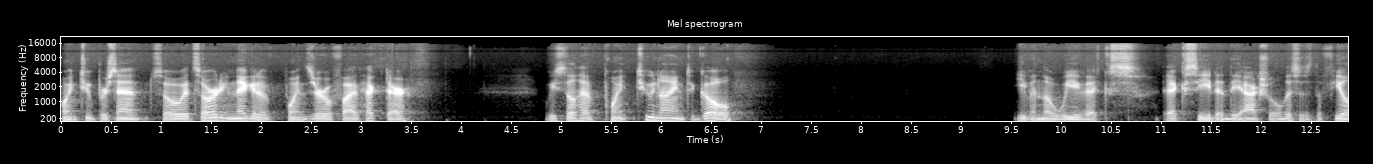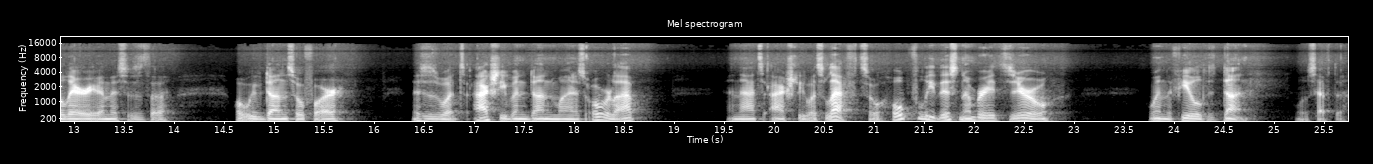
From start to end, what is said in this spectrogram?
0.2%, so it's already negative 0.05 hectare. We still have 0.29 to go, even though we've ex exceeded the actual, this is the field area and this is the what we've done so far. This is what's actually been done minus overlap, and that's actually what's left. So hopefully this number hits zero when the field is done. We'll just have to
